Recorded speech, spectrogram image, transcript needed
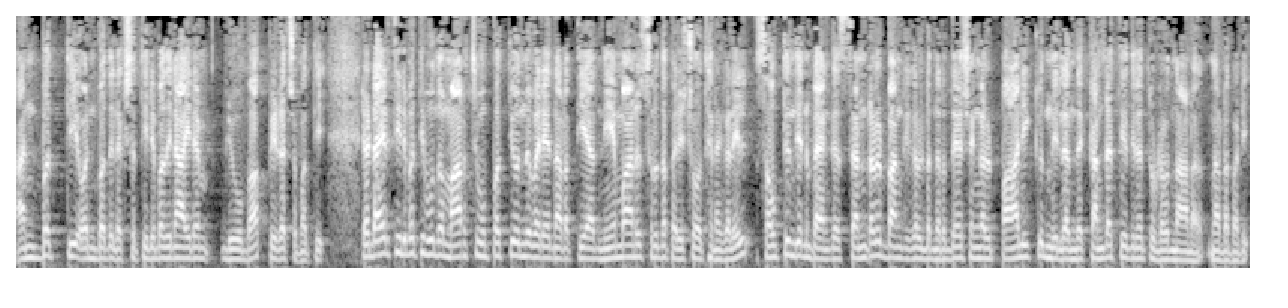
അൻപത്തിയൊൻപത് ലക്ഷത്തി ഇരുപതിനായിരം രൂപ പിഴ ചുമത്തി. മാർച്ച് മുപ്പത്തിയൊന്ന് വരെ നടത്തിയ നിയമാനുസൃത പരിശോധനകളിൽ സൌത്ത് ഇന്ത്യൻ ബാങ്ക് സെൻട്രൽ ബാങ്കുകളുടെ നിർദ്ദേശങ്ങൾ പാലിക്കുന്നില്ലെന്ന് കണ്ടെത്തിയതിനെ തുടർന്നാണ് നടപടി.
